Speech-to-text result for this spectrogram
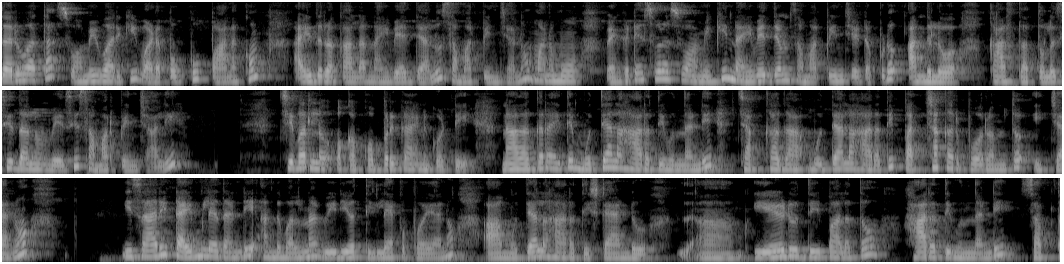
తరువాత స్వామివారికి వడపప్పు పానకం ఐదు రకాల నైవేద్యాలు సమర్పించాను. మనము వెంకటేశ్వర స్వామికి నైవేద్యం సమర్పించేటప్పుడు అందులో కాస్త తులసి దళం వేసి సమర్పించాలి. చివర్లో ఒక కొబ్బరికాయను కొట్టి నా దగ్గర అయితే ముత్యాల హారతి ఉందండి. చక్కగా ముత్యాల హారతి పచ్చ కర్పూరంతో ఇచ్చాను. ఈసారి టైం లేదండి. అందువలన వీడియో తీయలేకపోయాను. ఆ ముత్యాల హారతి స్టాండు ఏడు దీపాలతో హారతి ఉందండి. సప్త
